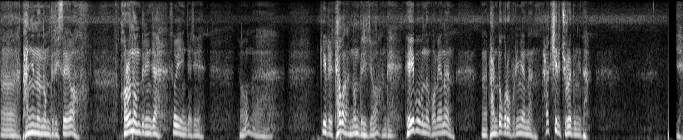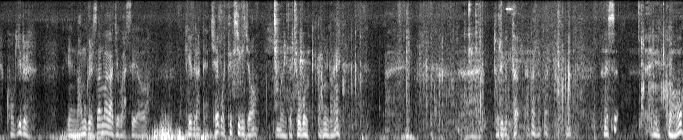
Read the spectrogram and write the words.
어, 다니는 놈들이 있어요. 그런 놈들이 이제 소위 이제 저- 좀 어, 끼를 타고난 놈들이죠. 근데 대부분은 보면은 어, 단독으로 부리면은 확실히 줄어듭니다. 고기를 나무글 삶아 가지고 왔어요. 개들한테는 최고의 특식이죠. 한번 이제 줘볼까 합니다. 둘이부터 잠깐 잠깐 됐어 있고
